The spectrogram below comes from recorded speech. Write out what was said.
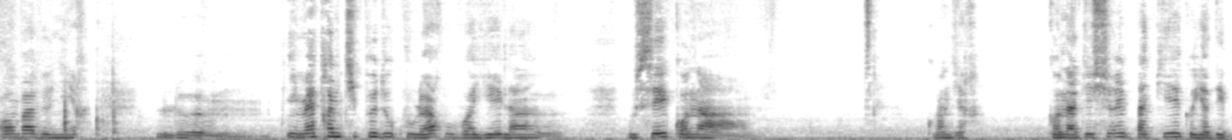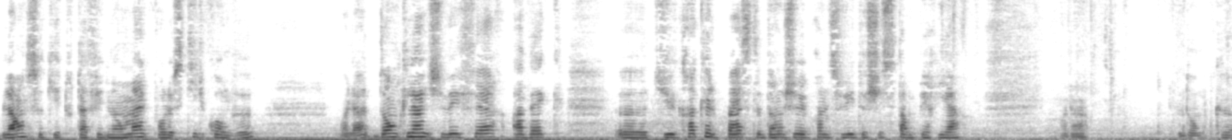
on va venir y mettre un petit peu de couleur. Vous voyez là, euh, où c'est qu'on a, comment dire, qu'on a déchiré le papier, qu'il y a des blancs, ce qui est tout à fait normal pour le style qu'on veut. Voilà, donc là, je vais faire avec euh, du crackle paste. Donc, je vais prendre celui de chez Stamperia. Voilà. Donc, euh,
